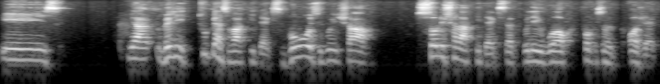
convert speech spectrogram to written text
is there are really two kinds of architects: those which are solution architects that really work focus on the project,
